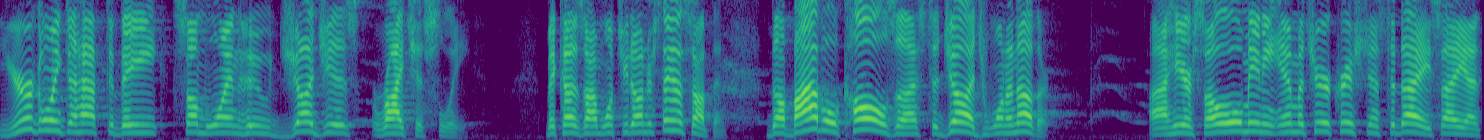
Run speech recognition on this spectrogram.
you're going to have to be someone who judges righteously. Because I want you to understand something. The Bible calls us to judge one another. I hear so many immature Christians today saying,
